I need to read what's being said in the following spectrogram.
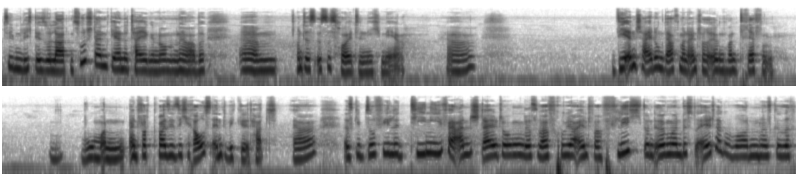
ziemlich desolaten Zustand gerne teilgenommen habe. Ähm, und das ist es heute nicht mehr. Ja. Die Entscheidung darf man einfach irgendwann treffen, wo man einfach quasi sich rausentwickelt hat. Ja, es gibt so viele Teenie-Veranstaltungen, das war früher einfach Pflicht und irgendwann bist du älter geworden und hast gesagt,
